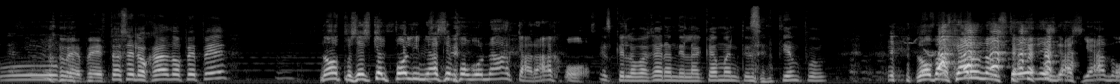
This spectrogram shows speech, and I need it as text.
Uh, Pepe, ¿estás enojado, Pepe? No, pues es que el poli me hace fogonar, carajo. Es que lo bajaron de la cama antes del tiempo. Lo bajaron a usted, desgraciado.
